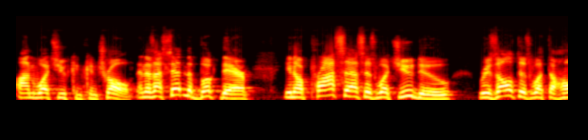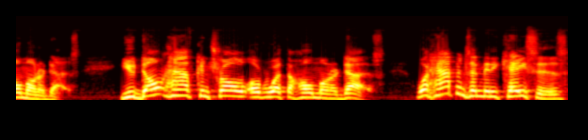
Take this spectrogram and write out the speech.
on what you can control. And as I said in the book there, you know, process is what you do, result is what the homeowner does. You don't have control over what the homeowner does. What happens in many cases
